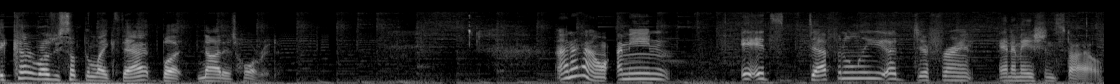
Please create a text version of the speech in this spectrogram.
It kind of reminds me of something like that, but not as horrid. I don't know. I mean, it's definitely a different animation style.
